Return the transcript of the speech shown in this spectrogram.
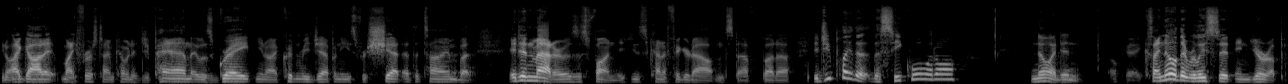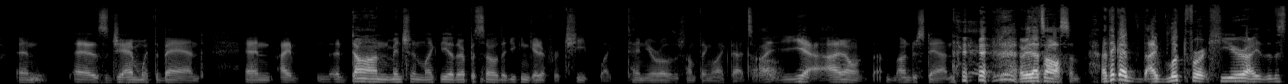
you know, I got it my first time coming to Japan. It was great. You know, I couldn't read Japanese for shit at the time, but it didn't matter. It was just fun. You just kind of figured out and stuff. But uh, did you play the the sequel at all? No, I didn't. Okay, because I know they released it in Europe and as Jam with the band, and I Don mentioned like the other episode that you can get it for cheap, like ten euros or something like that. So I, yeah, I don't understand. I mean, that's awesome. I think I've I've looked for it here. I this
